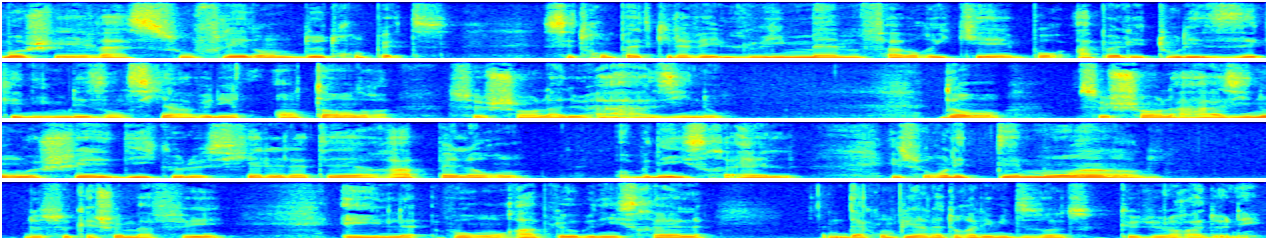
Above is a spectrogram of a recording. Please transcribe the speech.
Moshe va souffler dans deux trompettes, ces trompettes qu'il avait lui-même fabriquées pour appeler tous les Ékénim, les anciens, à venir entendre ce chant-là de Hahazinu. Dans ce chant-là, Hahazinu, Moshe dit que le ciel et la terre rappelleront au Béné Israël. Ils seront les témoins de ce qu'Hachem a fait et ils pourront rappeler au Béné Israël d'accomplir la Torah des mitzvot que Dieu leur a donnée.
